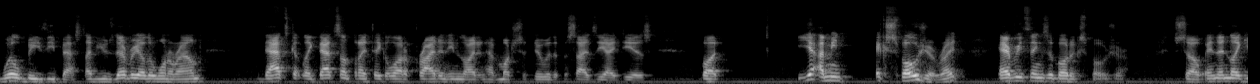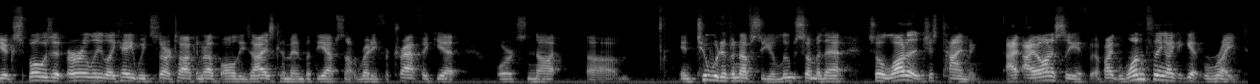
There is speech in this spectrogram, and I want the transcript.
will be the best. I've used every other one around that's got, like that's something I take a lot of pride in, even though I didn't have much to do with it besides the ideas. But yeah, I mean exposure, right? Everything's about exposure. So and then like you expose it early, like hey, we start talking up, all these eyes come in, but the app's not ready for traffic yet, or it's not um, intuitive enough, so you lose some of that. So a lot of it just timing. I, I honestly, if, if I one thing I could get right,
